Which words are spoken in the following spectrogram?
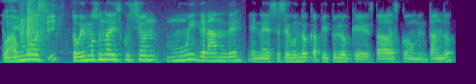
Tuvimos, ¿sí? tuvimos una discusión muy grande en ese segundo capítulo que estabas comentando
